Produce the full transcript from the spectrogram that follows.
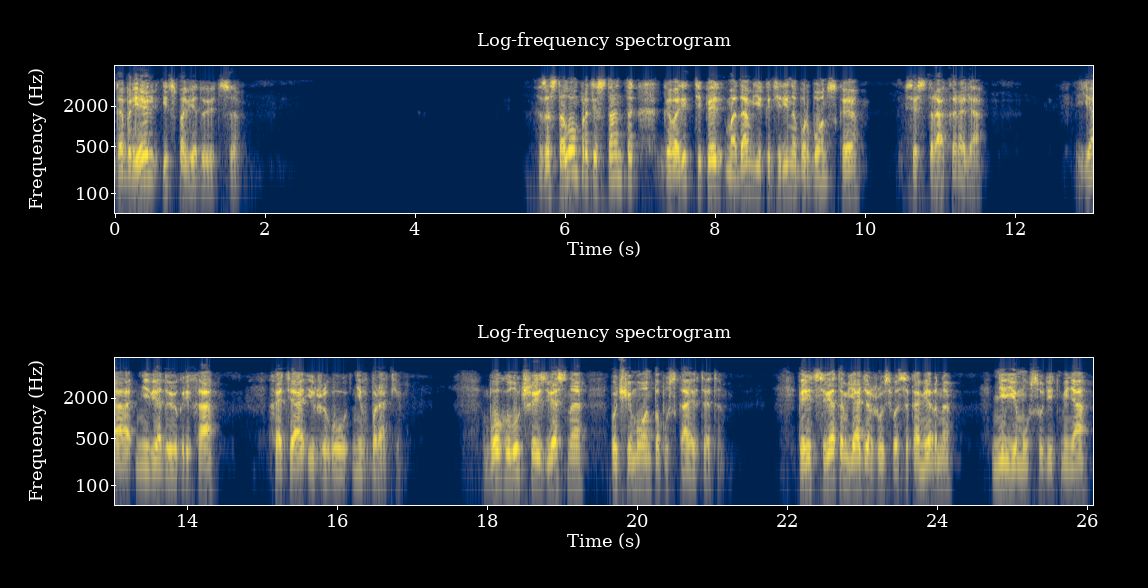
Габриэль исповедуется. За столом протестанток говорит теперь мадам Екатерина Бурбонская, сестра короля. «Я не ведаю греха, хотя и живу не в браке. Богу лучше известно, почему он попускает это. Перед светом я держусь высокомерно, не ему судить меня,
